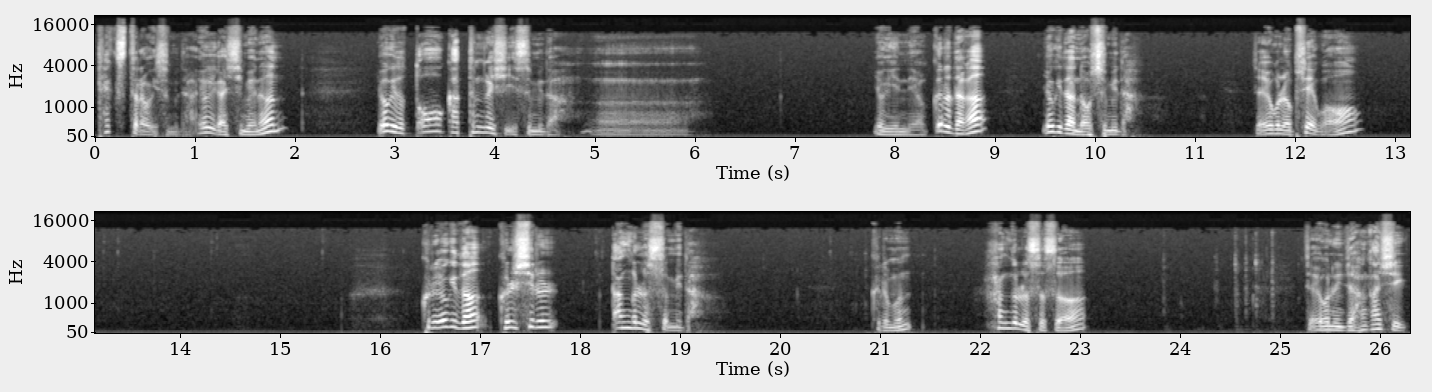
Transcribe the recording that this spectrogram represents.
텍스트라고 있습니다. 여기 가시면은 여기도 똑같은 것이 있습니다. 어, 여기 있네요. 끌어다가 여기다 놓습니다. 자, 이걸 없애고 그리고 여기다 글씨를 딴 걸로 씁니다. 그러면 한글로 써서 자, 이거는 이제 한 칸씩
